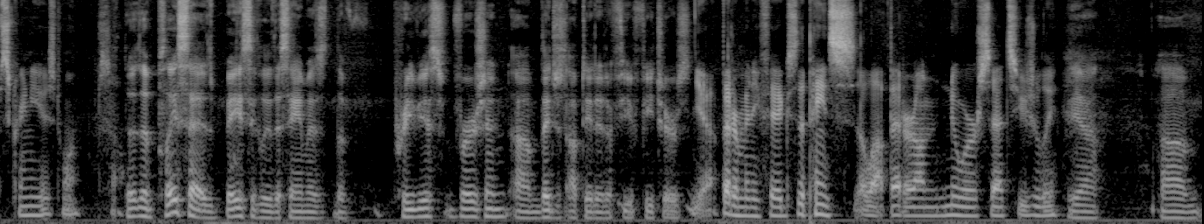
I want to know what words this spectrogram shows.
screen used one. So The the playset is basically the same as the previous version. Um, they just updated a few features. yeah, better minifigs. The paint's a lot better on newer sets usually. Yeah. Um,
